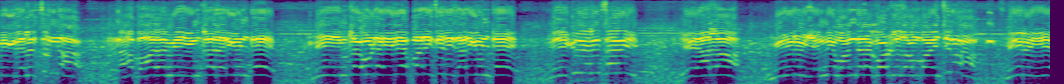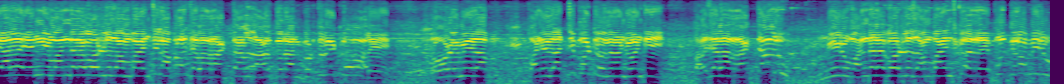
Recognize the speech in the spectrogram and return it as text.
మీకు తెలుస్తుందా నా బాధ మీ ఇంట్లో జరిగి ఉంటే మీ ఇంట్లో కూడా ఇదే పరిస్థితి జరిగి ఉంటే మీకు తెలుస్తుంది ఇవాళ మీరు ఎన్ని వందల కోట్లు సంపాదించినా మీరు ఇవాళ ఎన్ని వందల కోట్లు సంపాదించినా ప్రజల రక్తాలు లాగుతారు అని గుర్తుపెట్టుకోవాలి రోడ్డు మీద పడి చచ్చిపోతున్నటువంటి ప్రజల రక్తాలు మీరు వందల కోట్లు సంపాదించుకొని రేపొద్దున మీరు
